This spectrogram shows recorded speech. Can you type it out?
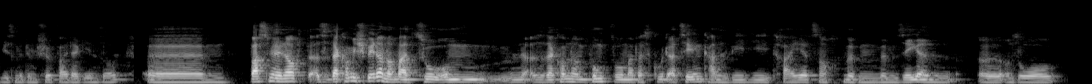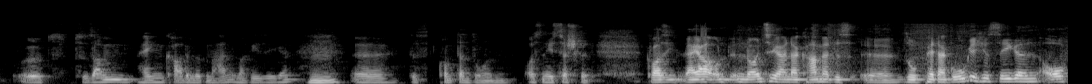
wie es mit dem Schiff weitergehen soll. Ähm, was mir noch, also da komme ich später nochmal zu, um, also da kommt noch ein Punkt, wo man das gut erzählen kann, wie die drei jetzt noch mit, mit dem Segeln äh, und so äh, zusammenhängen, gerade mit dem Hannemarie-Segeln. Mhm. Äh, das kommt dann so ein, aus nächster Schritt. Quasi, naja, und in den 90er Jahren, da kam ja das äh, so pädagogisches Segeln auf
